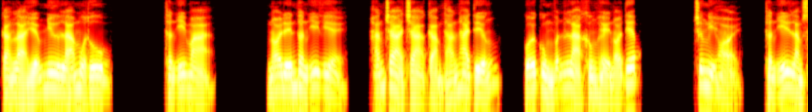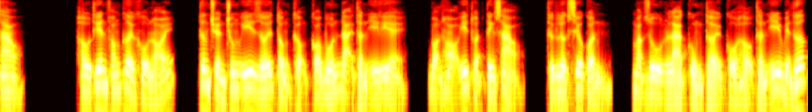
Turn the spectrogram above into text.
càng là hiếm như lá mùa thu thần y mà. Nói đến thần y thì hắn trà trà cảm thán hai tiếng, cuối cùng vẫn là không hề nói tiếp. Trương nghị hỏi, thần y làm sao? Hầu thiên phóng cười khổ nói, tương truyền trung y giới tổng cộng có bốn đại thần y ỉa bọn họ y thuật tinh xảo, thực lực siêu quần, mặc dù là cùng thời cổ hậu thần y biện thước,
